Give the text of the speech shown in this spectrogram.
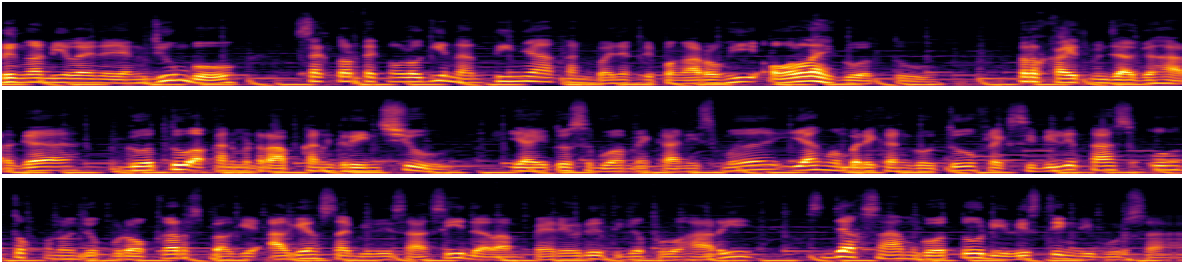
Dengan nilainya yang jumbo, sektor teknologi nantinya akan banyak dipengaruhi oleh GoTo. Terkait menjaga harga, GoTo akan menerapkan Green Shoe, yaitu sebuah mekanisme yang memberikan GoTo fleksibilitas untuk menunjuk broker sebagai agen stabilisasi dalam periode 30 hari sejak saham GoTo di listing di bursa.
